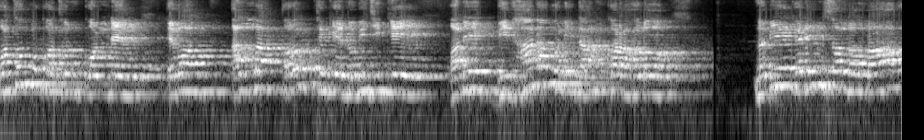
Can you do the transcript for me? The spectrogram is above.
কথোপকথন করলেন এবং আল্লাহ তরফ থেকে নবীজিকে অনেক বিধানাবলী দান করা হলো। নবী করিম সাল্লাল্লাহু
